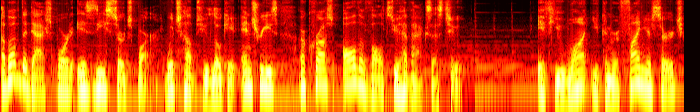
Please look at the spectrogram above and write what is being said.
Above the dashboard is the search bar, which helps you locate entries across all the vaults you have access to. If you want, you can refine your search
